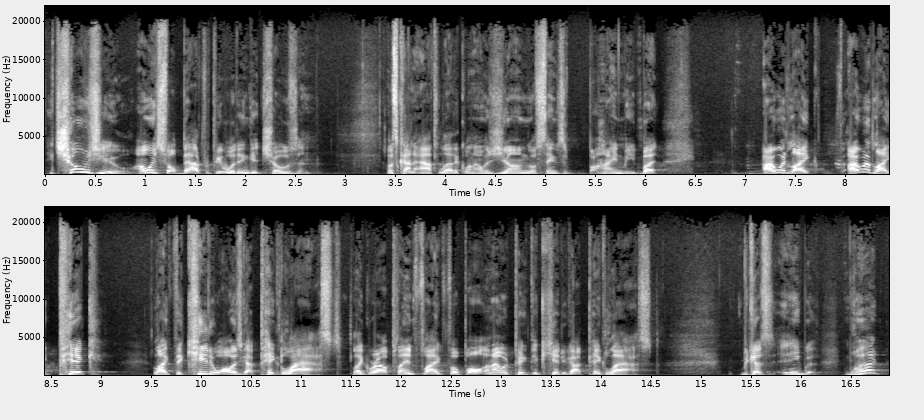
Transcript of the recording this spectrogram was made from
He chose you. I always felt bad for people who didn't get chosen. I was kind of athletic when I was young. Those things behind me. But I would like, I would like pick like the kid who always got picked last. Like we're out playing flag football, and I would pick the kid who got picked last. Because he, what?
